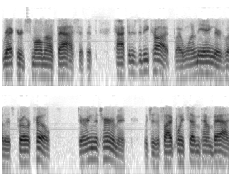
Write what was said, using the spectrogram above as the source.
record smallmouth bass. If it happens to be caught by one of the anglers, whether it's pro or co, during the tournament, which is a 5.7 pound bass,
